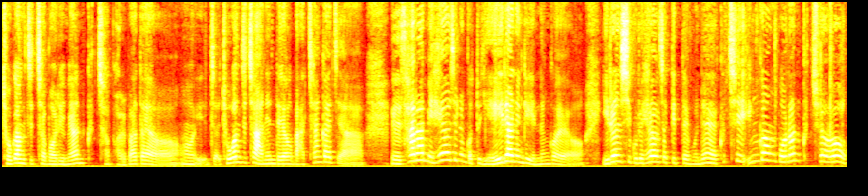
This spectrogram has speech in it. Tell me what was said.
조강지쳐 버리면 그쵸 벌 받아요. 어, 조강지쳐 아닌데요. 마찬가지야. 예, 사람이 헤어지는 것도 예의라는 게 있는 거예요. 이런 식으로 헤어졌기 때문에 그치 인강보는 그쵸.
